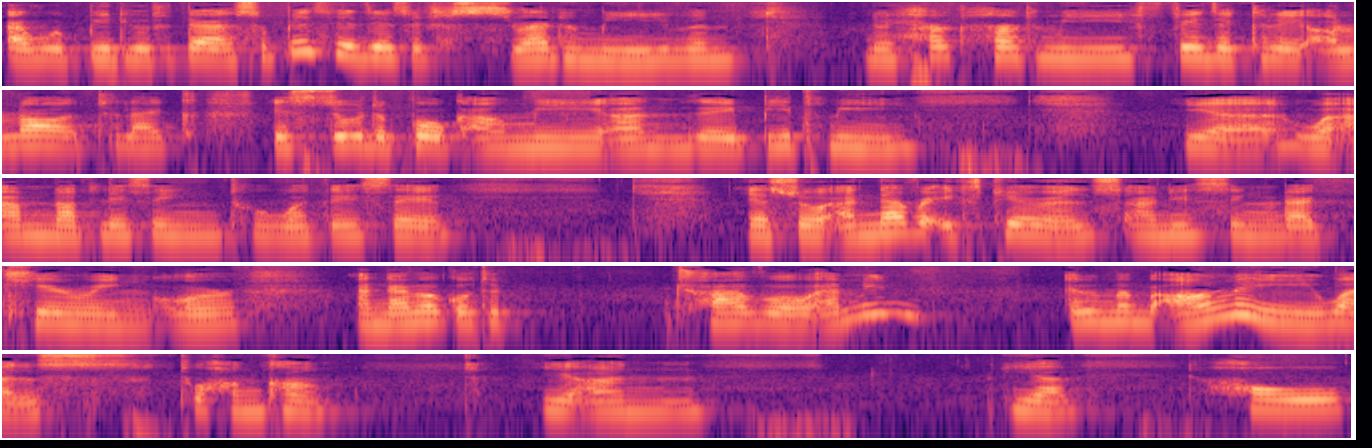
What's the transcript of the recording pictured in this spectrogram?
I will beat you to death. So basically, they just threatened me, even they hurt hurt me physically a lot. Like they threw the book on me and they beat me. Yeah, when I'm not listening to what they said. Yeah, so I never experienced anything like caring or I never go to travel. I mean, I remember only once to Hong Kong. Yeah, and yeah, whole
